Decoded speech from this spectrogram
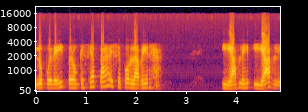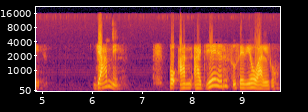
no puede ir, pero aunque sea párese por la verja y hable, y hable, llame. Po- ayer sucedió algo.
